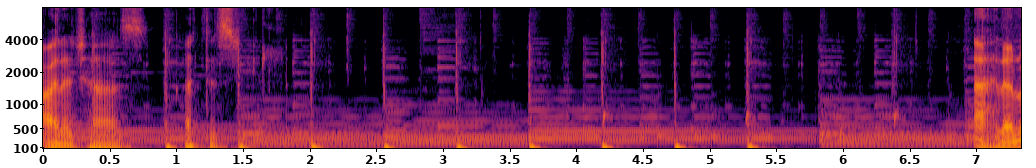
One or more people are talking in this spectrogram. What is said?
على جهاز التسجيل. أهلا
